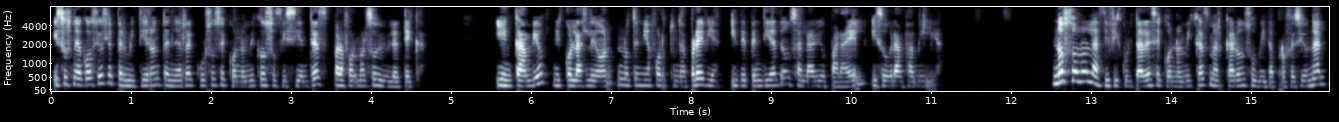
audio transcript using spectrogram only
y sus negocios le permitieron tener recursos económicos suficientes para formar su biblioteca. Y en cambio, Nicolás León no tenía fortuna previa y dependía de un salario para él y su gran familia. No solo las dificultades económicas marcaron su vida profesional,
